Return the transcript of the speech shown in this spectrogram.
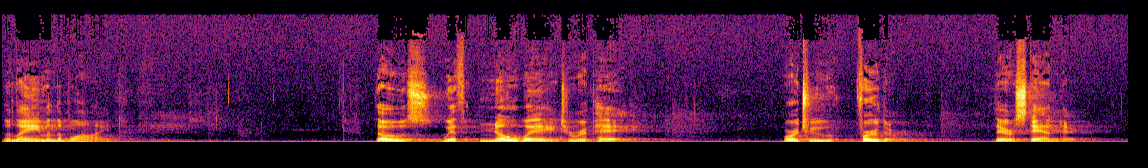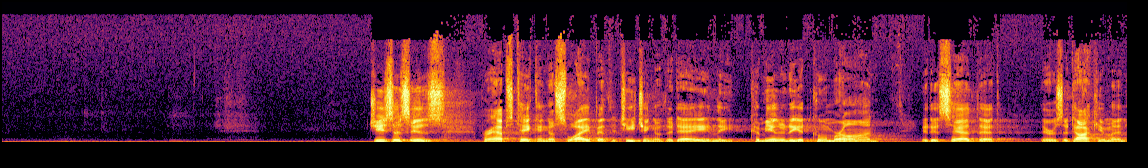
the lame, and the blind. Those with no way to repay or to further their standing. Jesus is perhaps taking a swipe at the teaching of the day. In the community at Qumran, it is said that there is a document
